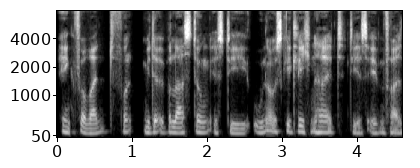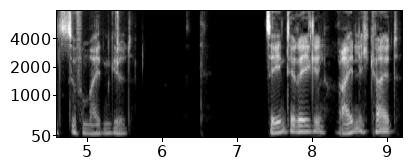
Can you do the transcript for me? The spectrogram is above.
Eng verwandt von, mit der Überlastung ist die Unausgeglichenheit, die es ebenfalls zu vermeiden gilt. Zehnte Regel, Reinlichkeit.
